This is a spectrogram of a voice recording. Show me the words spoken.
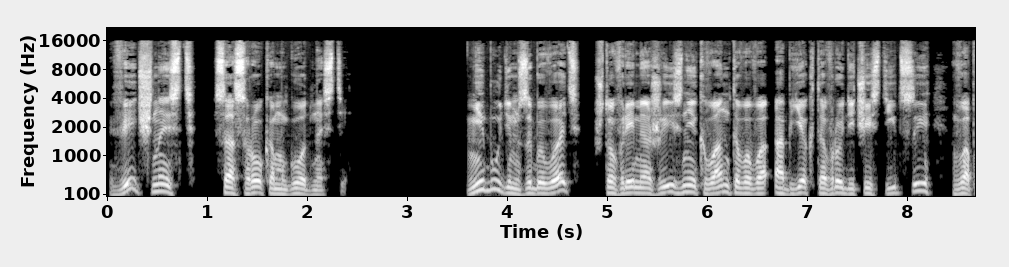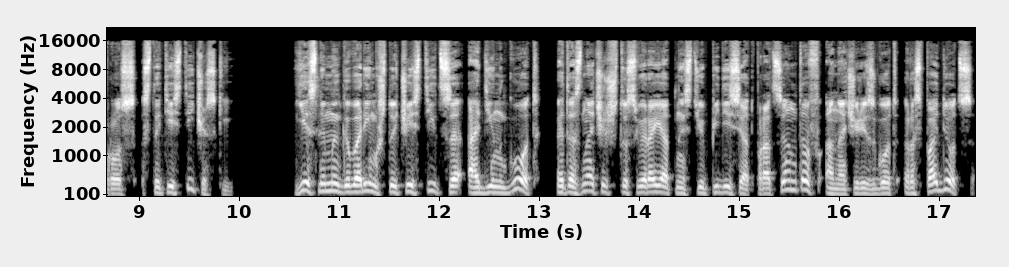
Вечность со сроком годности. Не будем забывать, что время жизни квантового объекта вроде частицы – вопрос статистический. Если мы говорим, что частица один год, это значит, что с вероятностью 50% она через год распадется.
